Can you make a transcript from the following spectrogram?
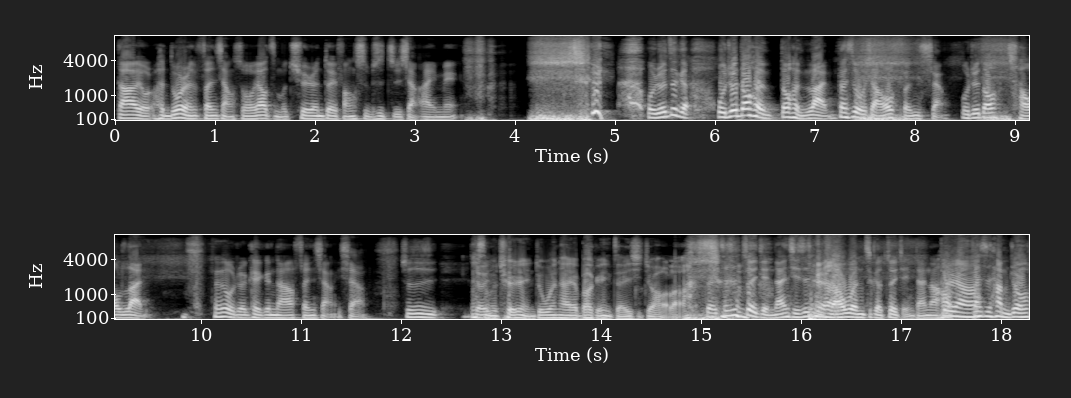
大家有很多人分享说要怎么确认对方是不是只想暧昧。我觉得这个我觉得都很都很烂，但是我想要分享，我觉得都超烂。但是我觉得可以跟大家分享一下，就是那有什么确认，你就问他要不要跟你在一起就好了。对，这是最简单。其实你只要问这个最简单，然后，啊但是他们就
